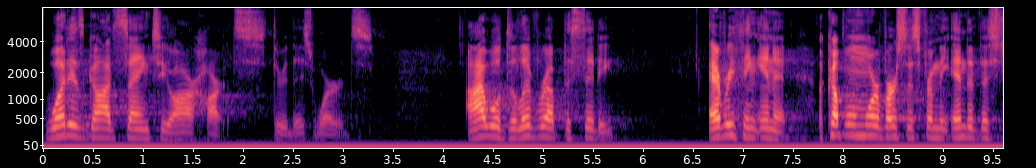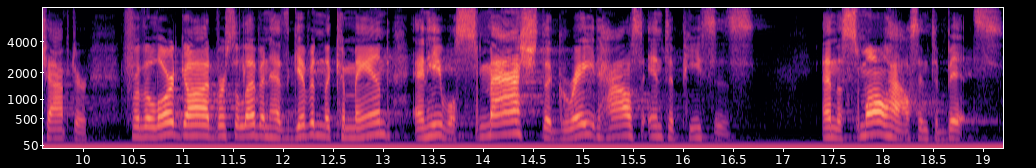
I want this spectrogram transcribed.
what is God saying to our hearts through these words? I will deliver up the city everything in it. A couple more verses from the end of this chapter. For the Lord God, verse 11, has given the command, and he will smash the great house into pieces and the small house into bits.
